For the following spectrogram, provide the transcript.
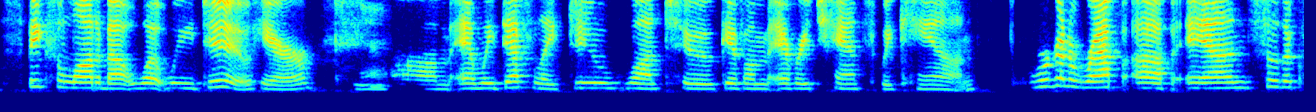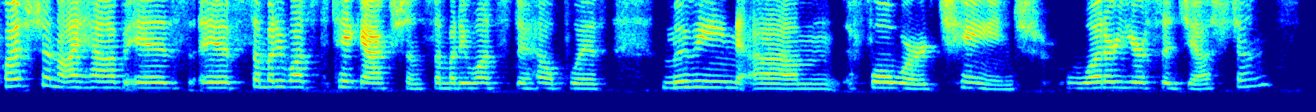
speaks a lot about what we do here, yeah. um, and we definitely do want to give them every chance we can we're going to wrap up. And so the question I have is if somebody wants to take action, somebody wants to help with moving um, forward change, what are your suggestions?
